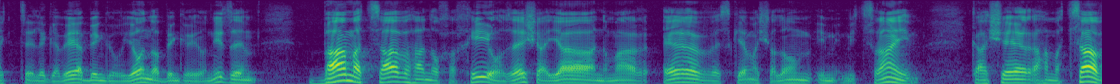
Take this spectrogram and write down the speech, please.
את, לגבי הבן גוריון או הבן גוריוניזם, במצב הנוכחי, או זה שהיה, נאמר, ערב הסכם השלום עם מצרים, כאשר המצב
